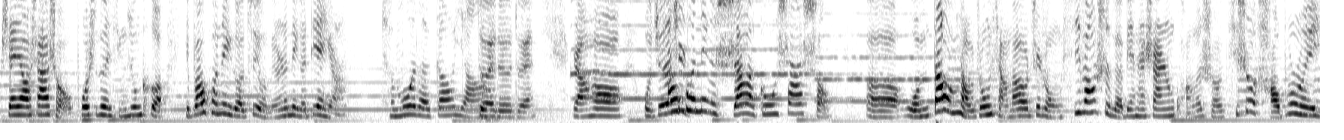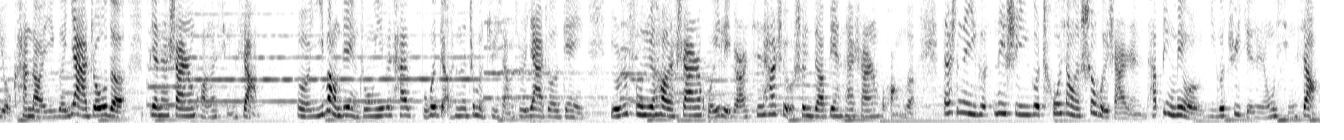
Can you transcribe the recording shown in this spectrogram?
山腰杀手、波士顿行凶客，也包括那个最有名的那个电影。沉默的羔羊，对对对，然后我觉得包括那个十二宫杀手，呃，我们当我们脑中想到这种西方式的变态杀人狂的时候，其实好不容易有看到一个亚洲的变态杀人狂的形象。呃，以往电影中，因为它不会表现的这么具象，就是亚洲的电影，比如说奉俊昊的《杀人回忆》里边，其实它是有涉及到变态杀人狂的，但是那一个那是一个抽象的社会杀人，它并没有一个具体的人物形象。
